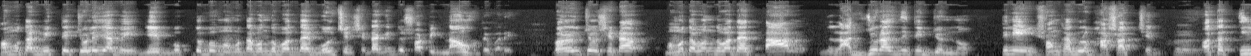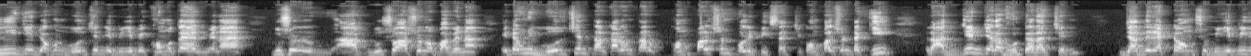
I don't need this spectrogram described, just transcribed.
ক্ষমতার বৃত্তে চলে যাবে যে বক্তব্য মমতা বন্দ্যোপাধ্যায় বলছেন সেটা কিন্তু সঠিক নাও হতে পারে। বরঞ্চ সেটা মমতা বন্দ্যোপাধ্যায় তার রাজ্য রাজনীতির জন্য তিনি এই সংখ্যাগুলো ভাসাচ্ছেন। অর্থাৎ তিনি যে যখন বলছেন যে বিজেপি ক্ষমতায় আসবে না দুশো দুশো আসনও পাবে না। এটা উনি বলছেন, তার কারণ তার কম্পালশন পলিটিক্স আছে। কম্পালশনটা কি? রাজ্যের যারা ভোটার আছেন, যাদের একটা অংশ বিজেপির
